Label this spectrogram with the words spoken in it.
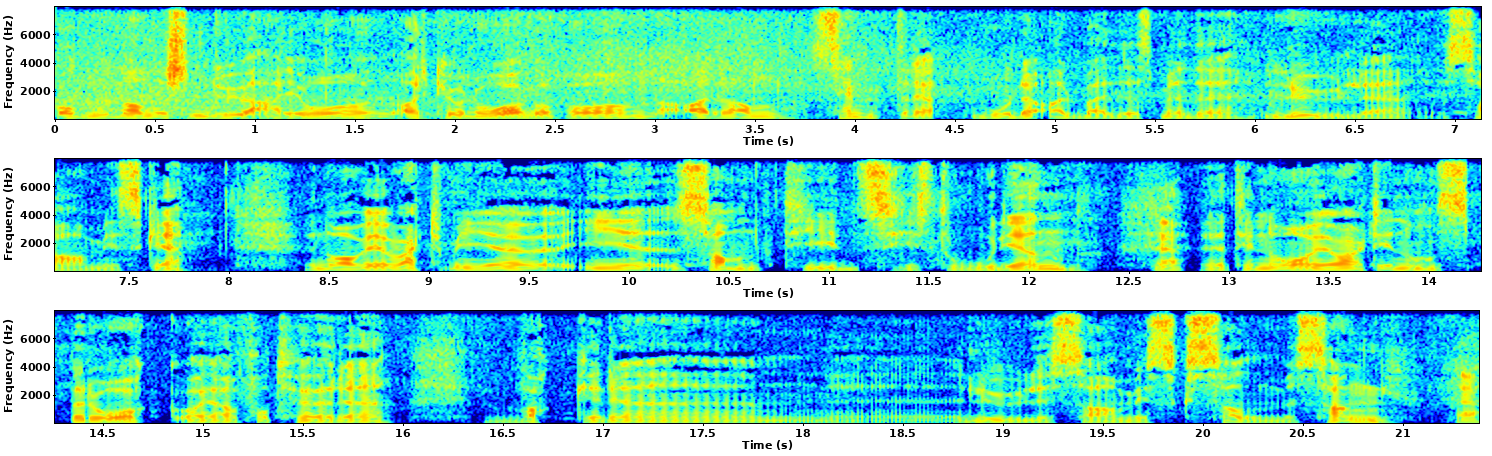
Oddmund Andersen, du er jo arkeolog og på Arran-senteret, hvor det arbeides med det lulesamiske. Nå har vi vært mye i samtidshistorien Ja. eh, til nå. Vi har vært innom språk, og jeg har fått høre vakre eh, lulesamisk salmesang. Ja.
